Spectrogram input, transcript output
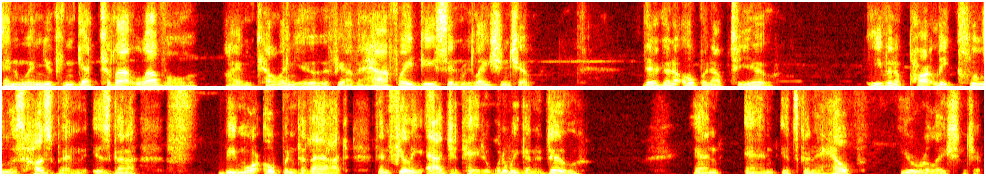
And when you can get to that level, I am telling you, if you have a halfway decent relationship, they're going to open up to you. Even a partly clueless husband is going to f- be more open to that than feeling agitated. What are we going to do? And and it's going to help your relationship.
